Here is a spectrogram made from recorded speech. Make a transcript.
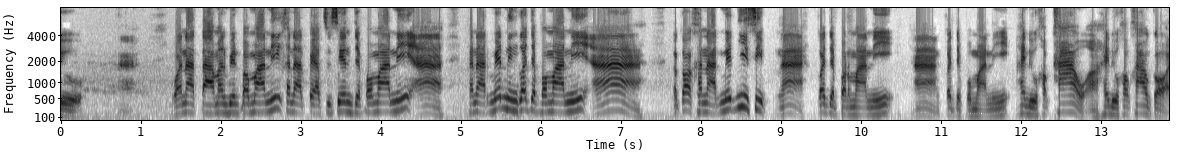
ดูอ่าว่าหน้าตามันเป็นประมาณนี้ขนาด80เซนจะประมาณนี้อ่า ขนาดเม็ดหนึ่งก็จะประมาณนี้อ่าแล้วก็ขนาดเม็ดยี่สิบอ่าก็จะประมาณนี้ อ่าก็จะประมาณนี้ให้ดูคร่าวๆอ่าให้ดูคร่าวๆก่อน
